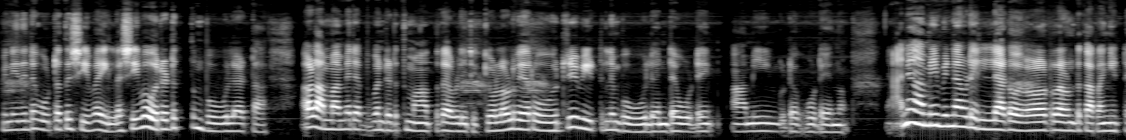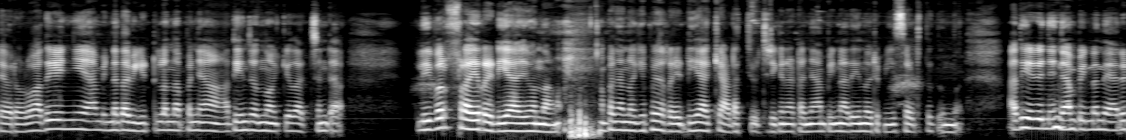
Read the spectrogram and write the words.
പിന്നെ ഇതിന്റെ കൂട്ടത്ത് ശിവ ഇല്ല. ശിവ ഒരിടത്തും പോകില്ല കേട്ടാ. അവൾ അമ്മാമ്മേന്റെ അപ്പന്റെ അടുത്ത് മാത്രമേ അവൾ ഇരിക്കുകയുള്ളൂ അവൾ വേറെ ഒരു വീട്ടിലും പോകില്ല എന്റെ കൂടെയും ആമിയും കൂടെ കൂടെയൊന്നും. ഞാനും ആമിയും പിന്നെ അവിടെ എല്ലായിടും ഓൾ റൗണ്ട് കറങ്ങിയിട്ടേ വരുള്ളൂ. അത് കഴിഞ്ഞ് ഞാൻ പിന്നെ അതാ വീട്ടിൽ വന്നപ്പോൾ ഞാൻ ആദ്യം ചെന്ന് നോക്കിയത് അച്ഛന്റെ ലിവർ ഫ്രൈ റെഡിയായോ എന്നാണ്. അപ്പോൾ ഞാൻ നോക്കിയപ്പോൾ റെഡിയാക്കി അടച്ചു വെച്ചിരിക്കണം കേട്ടോ. ഞാൻ പിന്നെ അതിൽ നിന്ന് ഒരു പീസ് എടുത്ത് തിന്ന്. അത് കഴിഞ്ഞ് ഞാൻ പിന്നെ നേരെ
